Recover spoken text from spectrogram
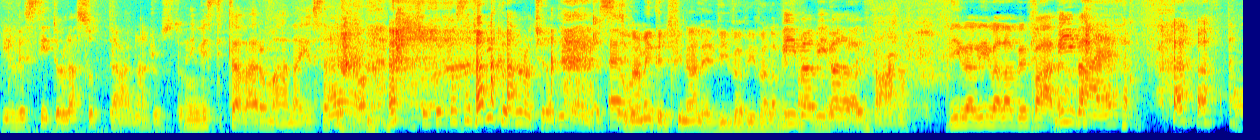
il vestito, la sottana, giusto? In vestito alla romana, io Eh, sapevo. c'è quel passaggio lì che ognuno ce l'ha diverso. Sicuramente il finale è viva viva la Befana. Viva viva la Befana. Viva viva la Befana! Viva eh!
